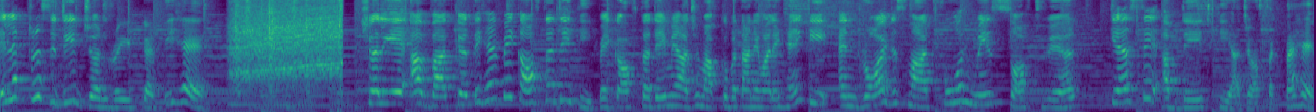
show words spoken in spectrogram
इलेक्ट्रिसिटी जनरेट करती है। चलिए, अब बात करते हैं पेक ऑफ़ द डे की। पेक ऑफ़ द डे में आज हम आपको बताने वाले हैं कि एंड्रॉयड स्मार्टफ़ोन में सॉफ्टवेयर कैसे अपडेट किया जा सकता है।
